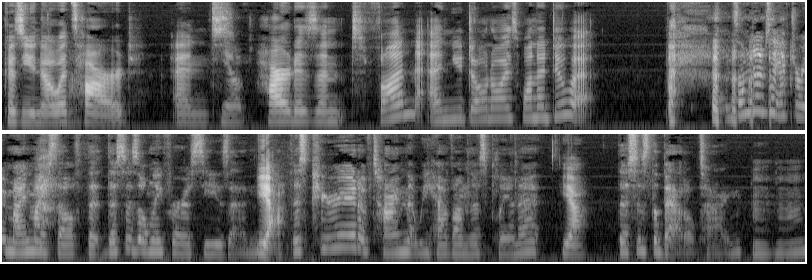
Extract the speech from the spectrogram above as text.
because you know it's hard and Yep. hard isn't fun and you don't always want to do it And sometimes I have to remind myself that this is only for a season. yeah This period of time that we have on this planet, yeah this is the battle time. mm-hmm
